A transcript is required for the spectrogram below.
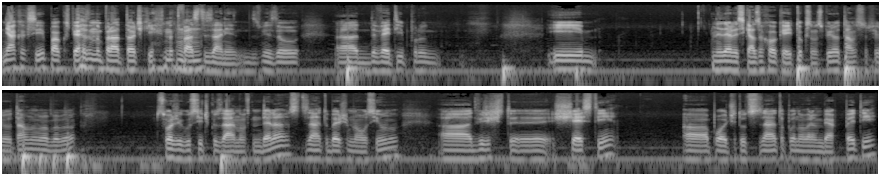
Някак си пак успях да направя точки на това Мгм. състезание. В смисъл а, девети. Про... И неделя си казах, окей, тук съм спирал, там съм спирал, там, бла, бла, бла. Сложих го всичко заедно в неделя. Състезанието беше много силно. А, движих се шести, а, повечето от състезанието по едно време бях пети.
